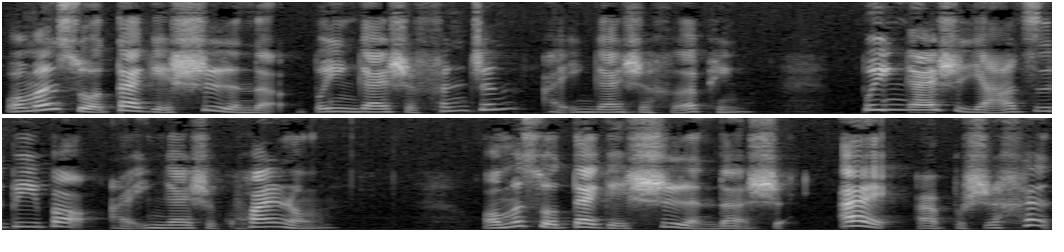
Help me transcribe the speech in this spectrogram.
我们所带给世人的不应该是纷争，而应该是和平；不应该是睚眦必报，而应该是宽容。我们所带给世人的是爱，而不是恨；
